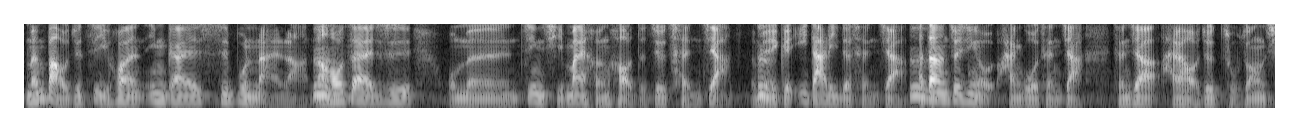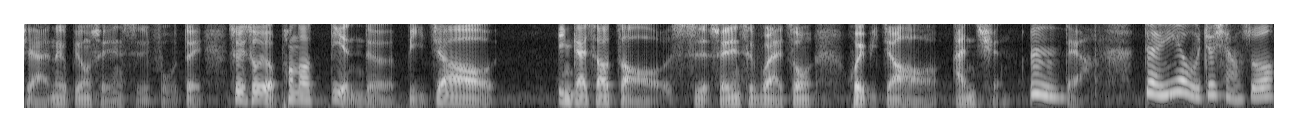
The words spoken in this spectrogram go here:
门把，我觉得自己换应该是不难啦。嗯、然后再来就是我们近期卖很好的就是层架，有没有一个意大利的成架？那、当然最近有韩国成架，成架还好就组装起来，那个不用水电师傅。对，所以说有碰到电的比较。应该是要找水水电师傅来做，会比较安全。嗯，对啊，对，因为我就想说，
